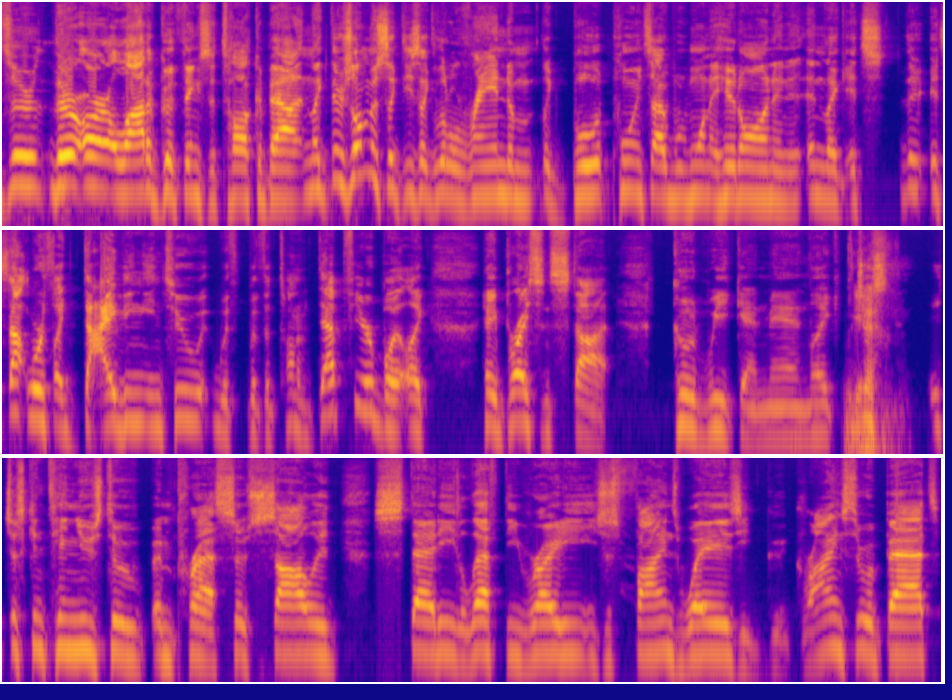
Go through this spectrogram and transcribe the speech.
So there are a lot of good things to talk about, and like there's almost like these like little random like bullet points I would want to hit on, and and like it's it's not worth like diving into with with a ton of depth here, but like, hey, Bryson Stott, good weekend, man. Like yeah. just it just continues to impress. So solid, steady, lefty, righty. He just finds ways. He grinds through at bats.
